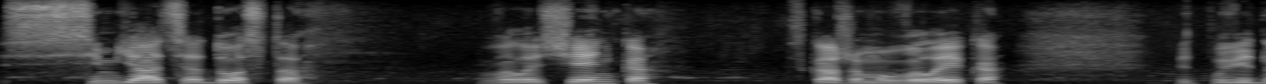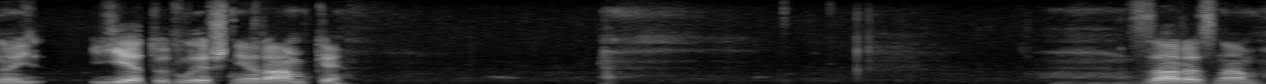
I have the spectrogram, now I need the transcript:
сім'я ця доста величенька, скажімо, велика. Відповідно, є тут лишні рамки. Зараз нам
